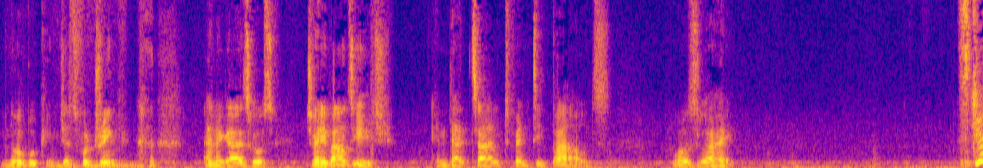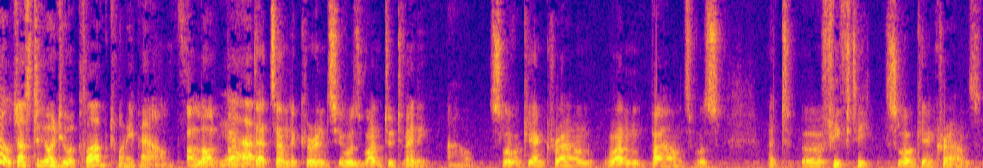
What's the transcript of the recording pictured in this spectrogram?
no booking, just for drink. and the guy goes twenty pounds each. In that time, twenty pounds was like Still, just to go into a club, twenty pounds. a lot. Yeah. But that time the currency was one to twenty. Oh, Slovakian crown, one pound was at uh, 50 Slovakian crowns,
